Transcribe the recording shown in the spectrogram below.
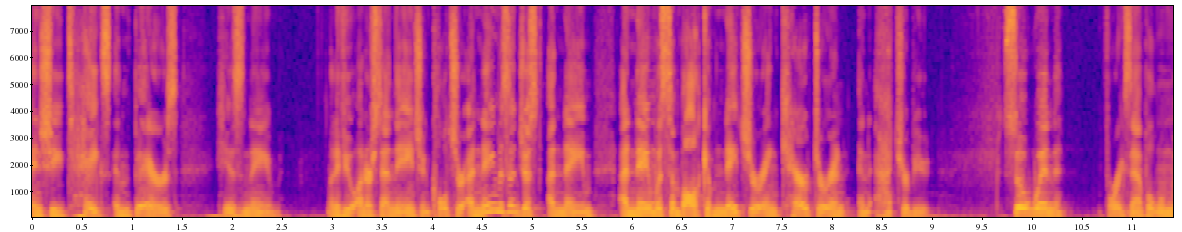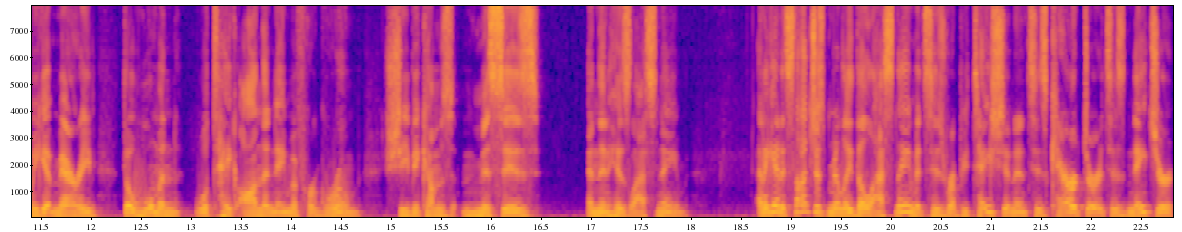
And she takes and bears his name. And if you understand the ancient culture, a name isn't just a name, a name was symbolic of nature and character and, and attribute. So when for example, when we get married, the woman will take on the name of her groom. She becomes Mrs. and then his last name. And again, it's not just merely the last name, it's his reputation and it's his character, it's his nature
